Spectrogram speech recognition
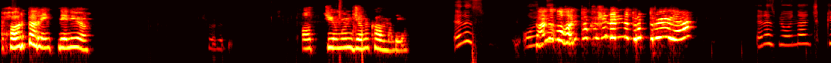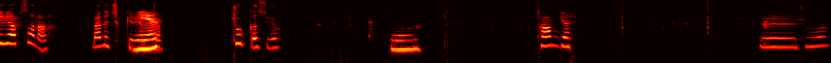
Harita renkleniyor. Şöyle bir. Atcığımın canı kalmadı ya. Enes oyunda Kanka bu harita köşelerinde durup duruyor ya. Enes bir oyundan çık gir yapsana. Ben de çık gir Niye? yapacağım. Çok kasıyor. Tamam gel. Ee, şuradan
